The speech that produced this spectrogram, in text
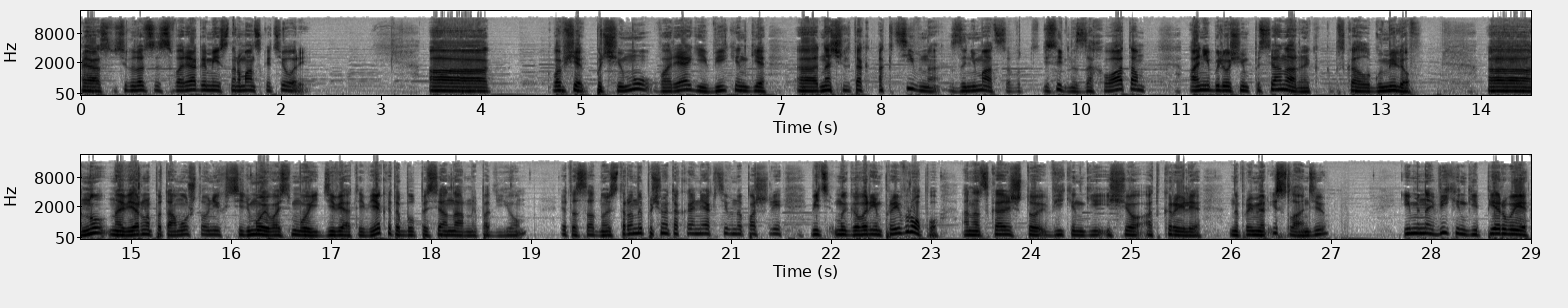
э, ситуации с варягами и с нормандской теорией. А, вообще, почему варяги, викинги э, начали так активно заниматься, вот действительно, захватом? Они были очень пассионарны, как сказал Гумилев. А, ну, наверное, потому что у них 7, 8, 9 век это был пассионарный подъем. Это с одной стороны, почему так они активно пошли. Ведь мы говорим про Европу, а надо сказать, что викинги еще открыли, например, Исландию. Именно викинги первые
